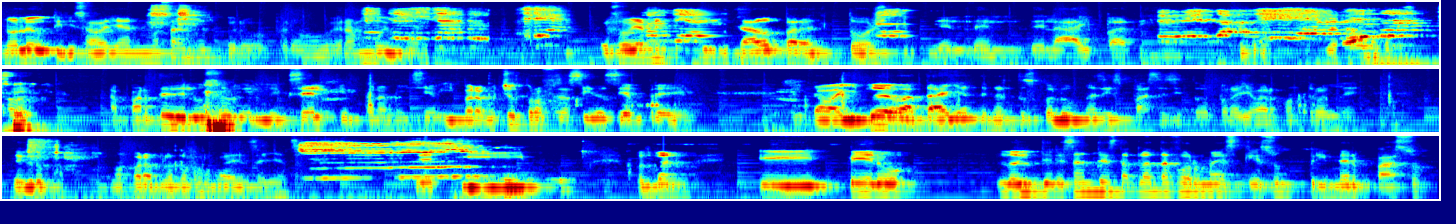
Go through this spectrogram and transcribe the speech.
No lo he utilizado ya en unos años, pero, pero era muy bueno. Pues obviamente utilizado para el touch del, del, del iPad. Y, sí. Aparte del uso del Excel, que para mí y para muchos profes ha sido siempre el caballito de batalla, tener tus columnas y espacios y todo para llevar control de, de grupo, no para plataforma de enseñanza. Eh, y pues bueno, eh, pero lo interesante de esta plataforma es que es un primer paso.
